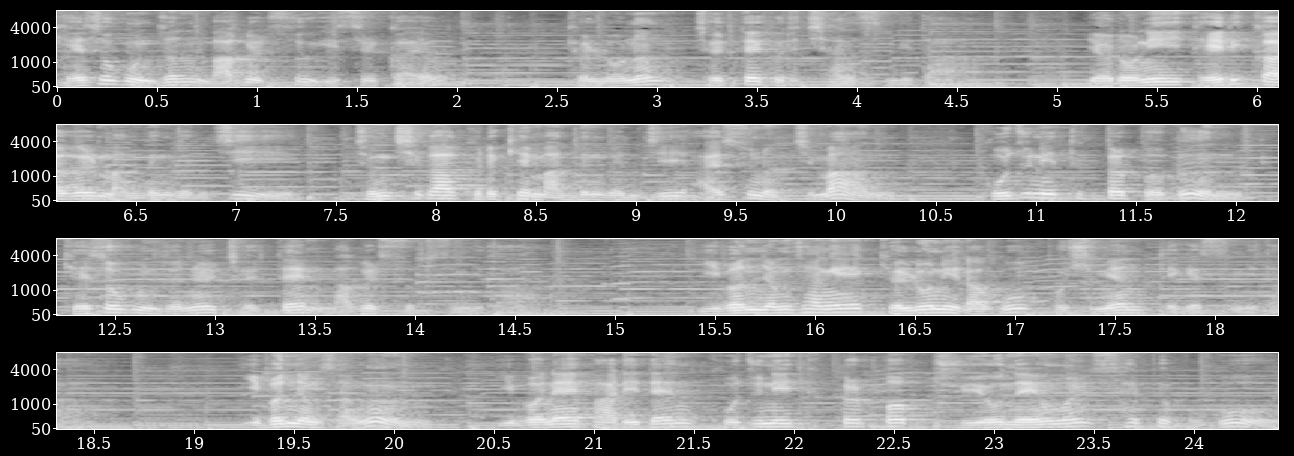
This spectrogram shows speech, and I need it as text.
계속운전 막을 수 있을까요? 결론은 절대 그렇지 않습니다. 여론이 대립각을 만든 건지 정치가 그렇게 만든 건지 알 수는 없지만 고준위 특별법은 계속운전을 절대 막을 수 없습니다. 이번 영상의 결론이라고 보시면 되겠습니다. 이번 영상은 이번에 발의된 고준위 특별법 주요 내용을 살펴보고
